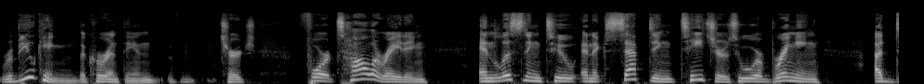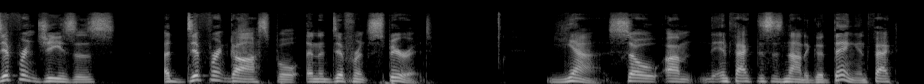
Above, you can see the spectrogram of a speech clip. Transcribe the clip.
rebuking the Corinthian church for tolerating and listening to and accepting teachers who were bringing a different Jesus, a different gospel, and a different spirit. Yeah. So, um, in fact, this is not a good thing. In fact,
